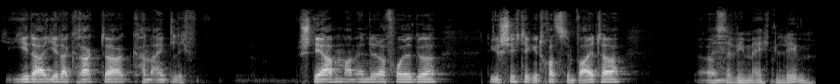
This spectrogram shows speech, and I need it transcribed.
Jeder, jeder Charakter kann eigentlich sterben am Ende der Folge. Die Geschichte geht trotzdem weiter. das ist ja wie im echten Leben.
